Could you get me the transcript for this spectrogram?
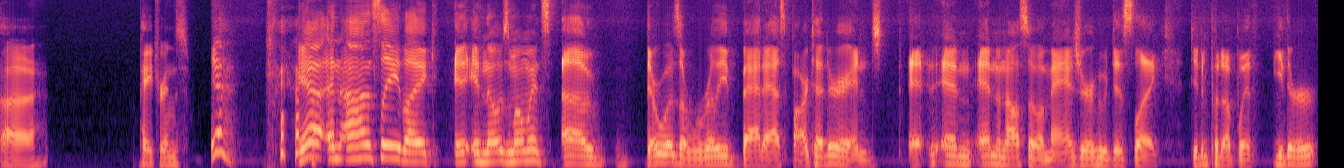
uh patrons. Yeah. yeah, and honestly, like in, in those moments, uh, there was a really badass bartender and and and and also a manager who just like didn't put up with either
